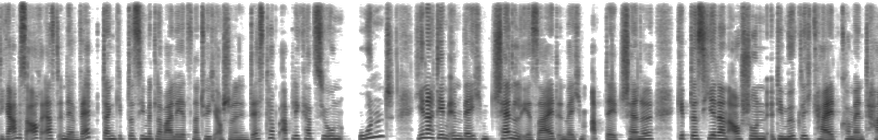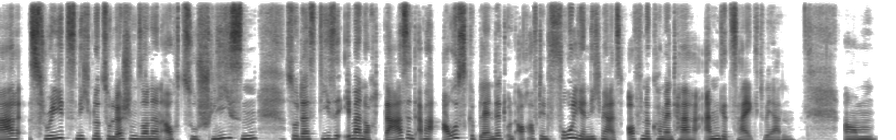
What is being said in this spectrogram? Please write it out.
Die gab es auch erst in der Web, dann gibt es sie mittlerweile jetzt natürlich auch schon in den Desktop-Applikationen und je nachdem, in welchem Channel ihr seid, in welchem Update-Channel, gibt es hier dann auch schon die Möglichkeit, Kommentar-Threads nicht nur zu löschen, sondern auch zu schließen, so dass diese immer noch da sind, aber ausgeblendet und auch auf den Folien nicht mehr als offene Kommentare angezeigt werden. Ähm,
